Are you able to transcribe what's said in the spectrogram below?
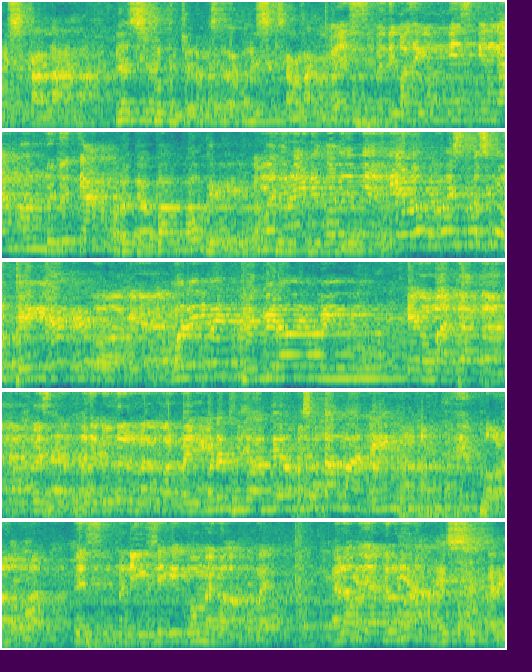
wis kalah ya semua bocor aku wis kalah Wes, berarti kau sing miskin kan, on duit kan? orang gak apa-apa ge Gak macam lain aku punya miskin. ya lo wis wis ngode ya Oke. mana ini duit pirang ini Kayak ngomadang kan? Wes, masih dulu mau pengen. mana punya hati apa utang maning Ora ora. Wes mending sih kok melu aku wae. Melu aku ya gelem ora? ya wis boleh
